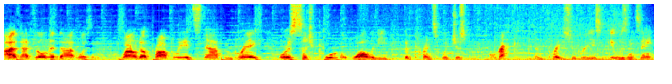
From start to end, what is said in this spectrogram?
I've had filament that wasn't wound up properly, it snap and break, or is such poor quality the prints would just crack and break super easily. It was insane.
